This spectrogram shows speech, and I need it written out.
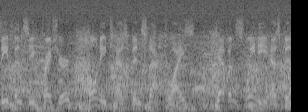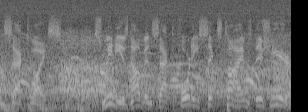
defensive pressure. Ponich has been sacked twice. Kevin Sweeney has been sacked twice. Sweeney has now been sacked 46 times this year.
